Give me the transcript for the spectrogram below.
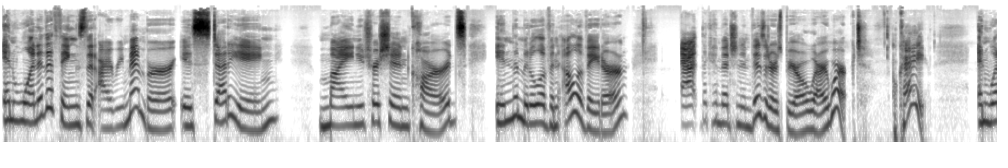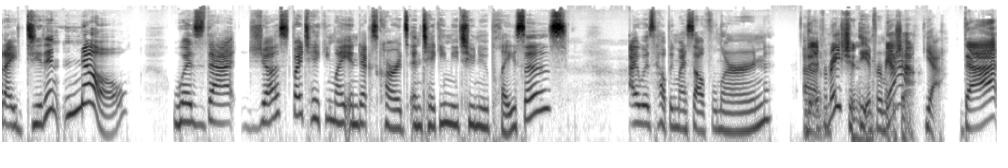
And one of the things that I remember is studying my nutrition cards in the middle of an elevator at the Convention and Visitors Bureau where I worked. Okay. And what I didn't know was that just by taking my index cards and taking me to new places, I was helping myself learn The um, information. The information. Yeah. Yeah. That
